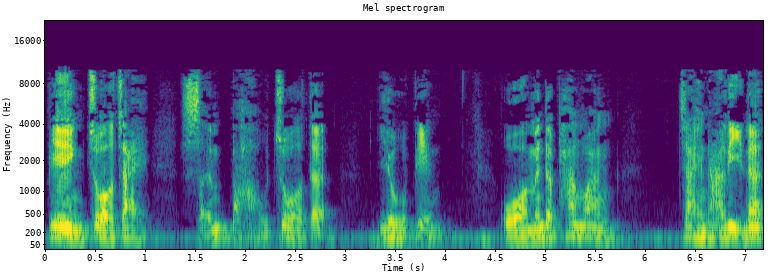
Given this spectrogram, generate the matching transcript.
并坐在神宝座的右边，我们的盼望在哪里呢？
